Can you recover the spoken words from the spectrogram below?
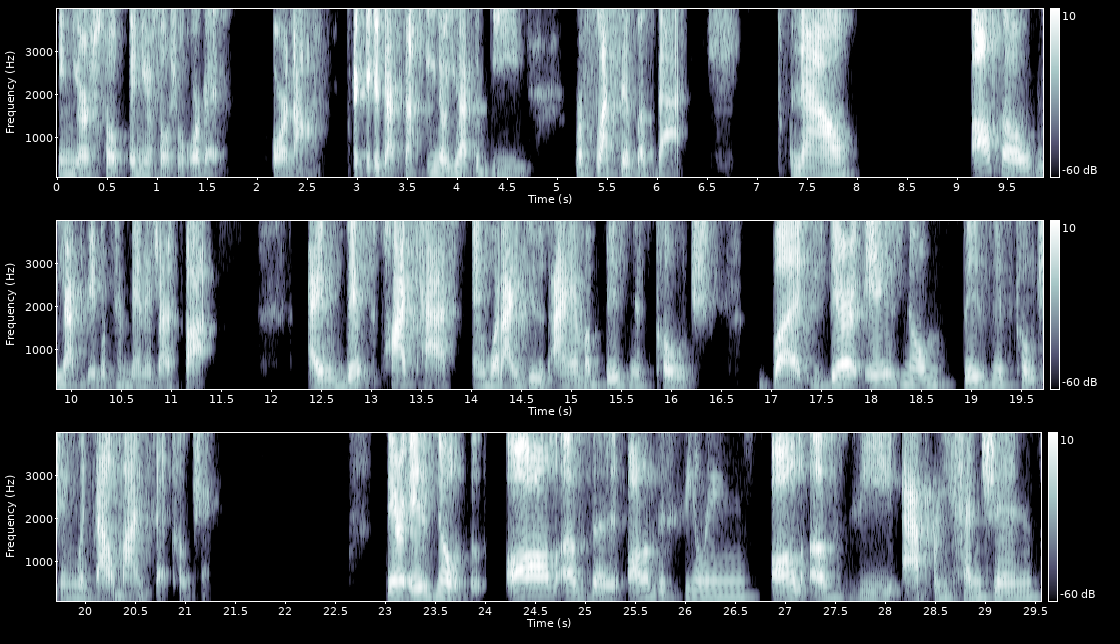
in your so in your social orbit or not? If that's not, you know, you have to be reflective of that. Now, also, we have to be able to manage our thoughts I'm this podcast, and what I do is I am a business coach, but there is no business coaching without mindset coaching. There is no all of the all of the ceilings, all of the apprehension,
